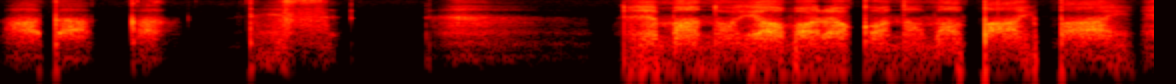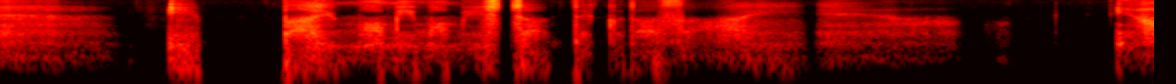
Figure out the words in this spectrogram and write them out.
裸です。エマの柔らかなまパイパイ。いっぱいもみもみしちゃってくださいいや。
